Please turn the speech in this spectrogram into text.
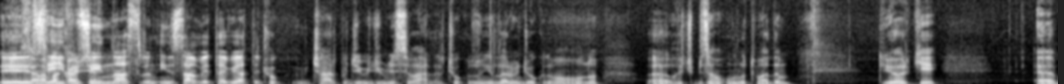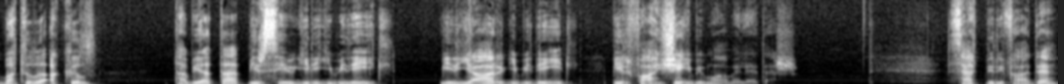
Ee, Seyyid bakarken. Hüseyin Nasr'ın İnsan ve Tabiat'ta çok çarpıcı bir cümlesi vardır. Çok uzun yıllar önce okudum ama onu e, hiçbir zaman unutmadım. Diyor ki e, batılı akıl tabiata bir sevgili gibi değil, bir yar gibi değil, bir fahişe gibi muamele eder. Sert bir ifade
